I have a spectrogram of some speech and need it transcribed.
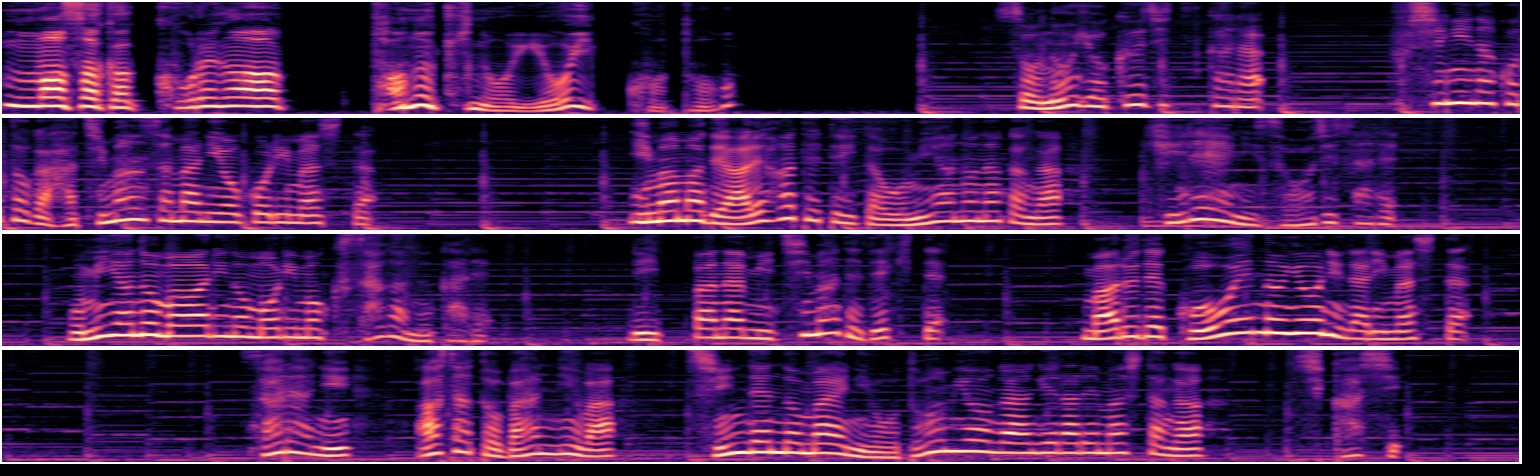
まさかこれがタヌキの良いこと？その翌日から不思議なことが八幡様に起こりました。今まで荒れ果てていたお宮の中がきれいに掃除されお宮の周りの森も草が抜かれ立派な道までできてまるで公園のようになりました。さらに朝と晩には神殿の前にお灯明が挙げられましたがしかし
